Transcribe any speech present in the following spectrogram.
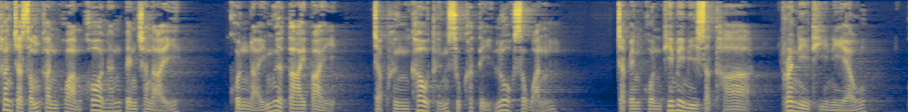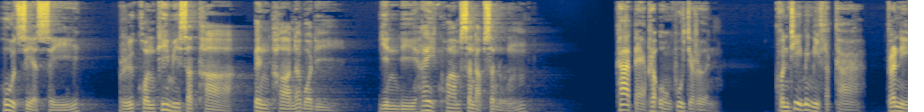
ท่านจะสำคัญความข้อนั้นเป็นไฉนคนไหนเมื่อตายไป จะพึงเข้าถึงสุขติโลกสวรรค์ จะเป็นคนที่ไม่มีศรัทธาประนีทีเหนียว พูดเสียดสี หรือคนที่มีศรัทธาเป็นทานบดี ยินดีให้ความสนับสนุน ข้าแต่พระองค์ผู้เจริญ คนที่ไม่มีศรัทธาประนี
